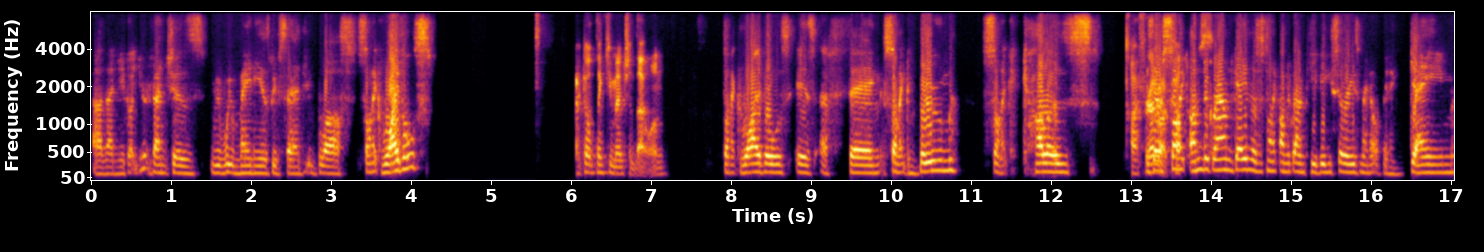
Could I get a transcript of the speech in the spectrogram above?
And then you've got your adventures, we, we manias, we've said, your blast, Sonic Rivals. I don't think you mentioned that one. Sonic Rivals is a thing. Sonic Boom, Sonic Colors. I Is forgot there a Sonic Colors. Underground game? There's a Sonic Underground TV series, may not have been a game.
